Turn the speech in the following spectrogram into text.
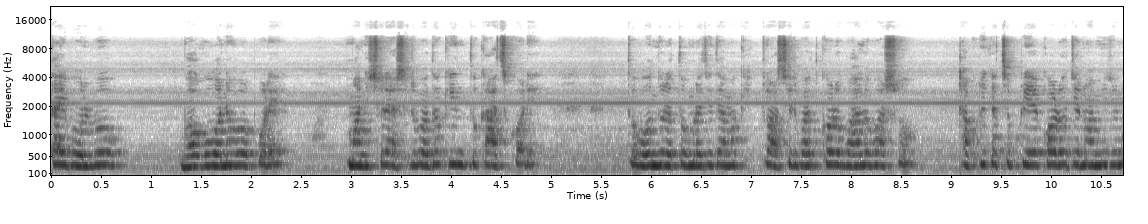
তাই বলব ভগবানের ওপরে মানুষের আশীর্বাদও কিন্তু কাজ করে। তো বন্ধুরা, তোমরা যদি আমাকে একটু আশীর্বাদ করো, ভালোবাসো, ঠাকুরের কাছে প্রে করো, যেন আমি যেন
